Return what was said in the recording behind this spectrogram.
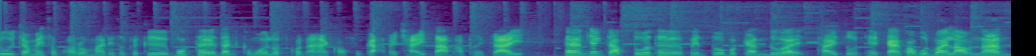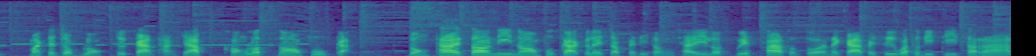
ดูจะไม่สบอารมณ์มากที่สุดก็คือพวกเธอดันขโมยรถขนอาหารของฟูกะไปใช้ตามอำเภอใจ แถมยังจับตัวเธอเป็นตัวประกันด้วย ท้ายสุดเหตุการณ์ความวุ่นวายเหล่านั้น มักจะจบลงด้วยการพังยับของรถน้องฟูกะ ลงท้ายตอนนี้น้องฟูกะก็เลยจำเป็นที่ต้องใช้รถเวสป้าส่วนตัวในการไปซื้อวัตถุดิบที่ตลาด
